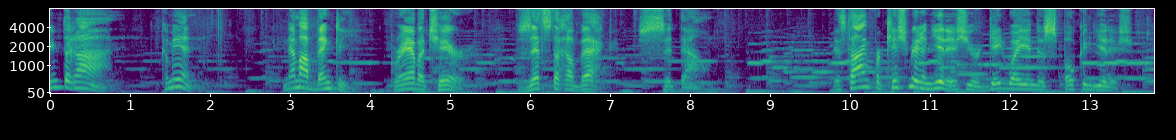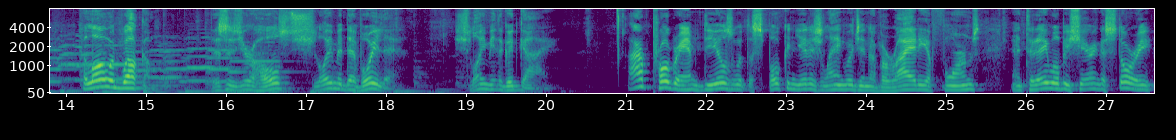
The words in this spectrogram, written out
Kim Taran, come in. Nema Benki, grab a chair. Dich weg. Sit down. It's time for Kish Mir in Yiddish, your gateway into spoken Yiddish. Hello and welcome. This is your host, Shloime de Voile, Shloime the Good Guy. Our program deals with the spoken Yiddish language in a variety of forms, and today we'll be sharing a story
